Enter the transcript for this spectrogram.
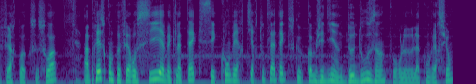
faire quoi que ce soit. Après, ce qu'on peut faire aussi avec la tech, c'est convertir toute la tech. Parce que comme j'ai dit, un 2-12 hein, pour la conversion.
